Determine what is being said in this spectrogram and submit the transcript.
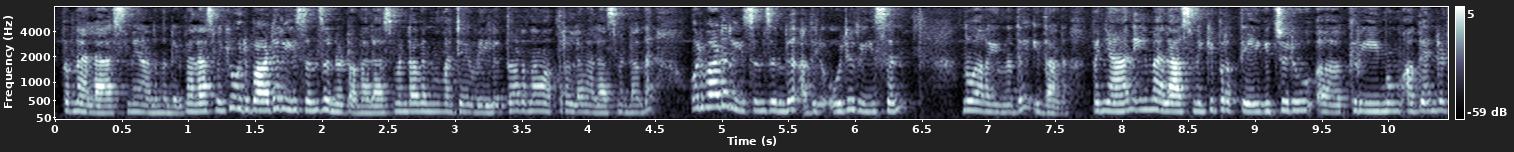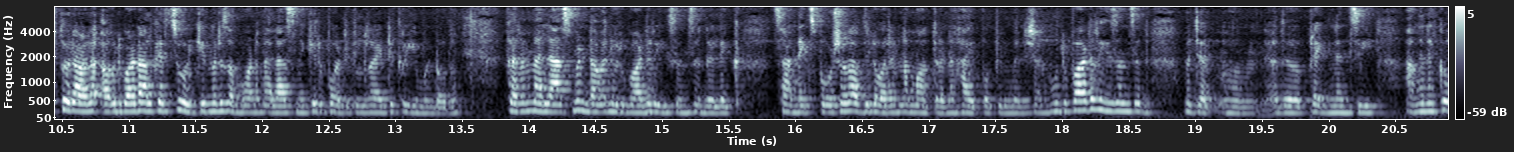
ഇപ്പൊ മെലാസ്മ ആണെന്നുണ്ടെങ്കിൽ മെലാസ്മയ്ക്ക് ഒരുപാട് റീസൺസ് ഉണ്ട് കേട്ടോ മെലാസ്മ ഉണ്ടാവാൻ മറ്റേ വെയിലത്ത് നടന്നാൽ മാത്രമല്ല മെലാസ്മ ഉണ്ടാകുന്ന ഒരുപാട് റീസൺസ് ഉണ്ട്. അതിൽ ഒരു റീസൺ എന്ന് പറയുന്നത് ഇതാണ്. അപ്പൊ ഞാൻ ഈ മെലാസ്മയ്ക്ക് പ്രത്യേകിച്ചൊരു ക്രീമും അത് എന്റെ അടുത്ത് ഒരാൾ ഒരുപാട് ആൾക്കാർ ചോദിക്കുന്ന ഒരു സംഭവമാണ് മെലാസ്മയ്ക്ക് ഒരു പെർട്ടിക്കുലർ ആയിട്ട് ക്രീം ഉണ്ടോന്ന് കാരണം മെലാസ്മ ഉണ്ടാവാൻ ഒരുപാട് റീസൺസ് ഉണ്ട്. ലൈക്ക് സൺ എക്സ്പോഷർ അതിൽ ഒരെണ്ണം മാത്രമാണ്. ഹൈപ്പർ പിഗ്മെന്റേഷൻ ഒരുപാട് റീസൺസ് ഉണ്ട്. മറ്റേ അത് പ്രഗ്നൻസി അങ്ങനെയൊക്കെ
